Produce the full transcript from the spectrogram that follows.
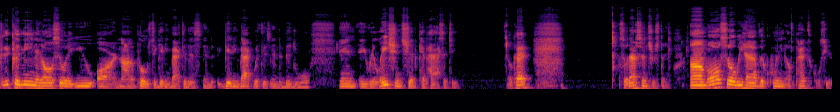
it could mean that also that you are not opposed to getting back to this and getting back with this individual in a relationship capacity. Okay? So that's interesting. Um, also, we have the Queen of Pentacles here,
